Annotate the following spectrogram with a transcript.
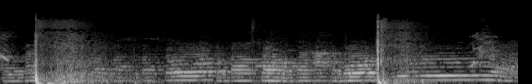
គោណាសម្បត្តិសម្បត្តិទៅទៅដល់កងការអនុមោទនាអ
